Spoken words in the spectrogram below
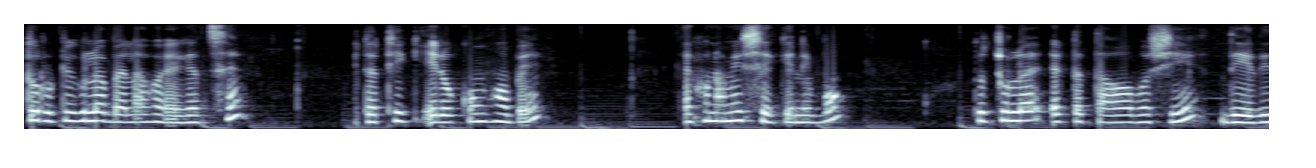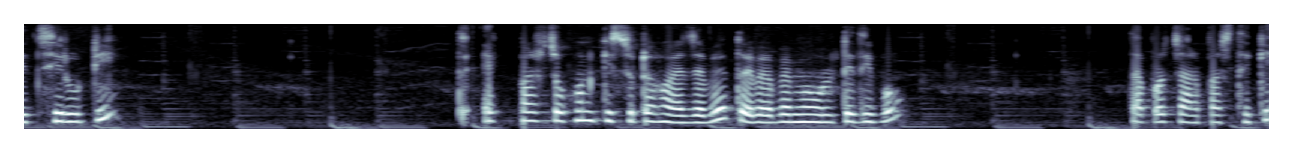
তো রুটিগুলো বেলা হয়ে গেছে। এটা ঠিক এরকম হবে। এখন আমি সেকে নেব। তো চুলায় একটা তাওয়া বসিয়ে দিয়ে দিচ্ছি রুটি। এক পাশ যখন কিছুটা হয়ে যাবে, তো এভাবে আমি উল্টে দিব। তারপর চারপাশ থেকে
